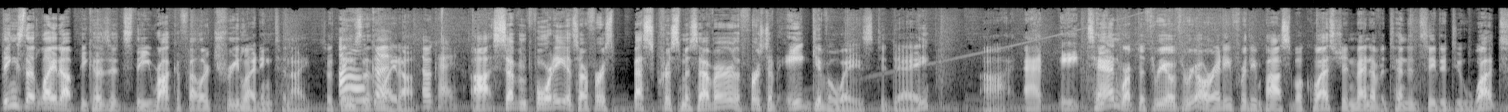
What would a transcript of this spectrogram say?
things that light up because it's the Rockefeller tree lighting tonight. So things Oh, that good. light up. Okay. Uh, 740, it's our first Best Christmas Ever, the first of eight giveaways today. Uh, at 810, we're up to 303 already for the impossible question. Men have a tendency to do what?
